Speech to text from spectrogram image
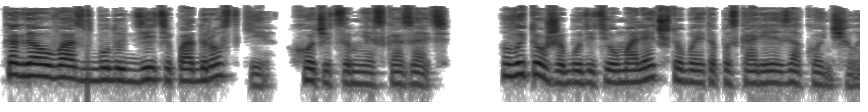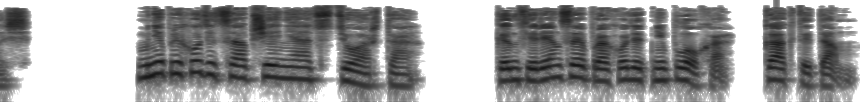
Когда у вас будут дети-подростки, хочется мне сказать, вы тоже будете умолять, чтобы это поскорее закончилось. Мне приходит сообщение от Стюарта. Конференция проходит неплохо. Как ты там?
